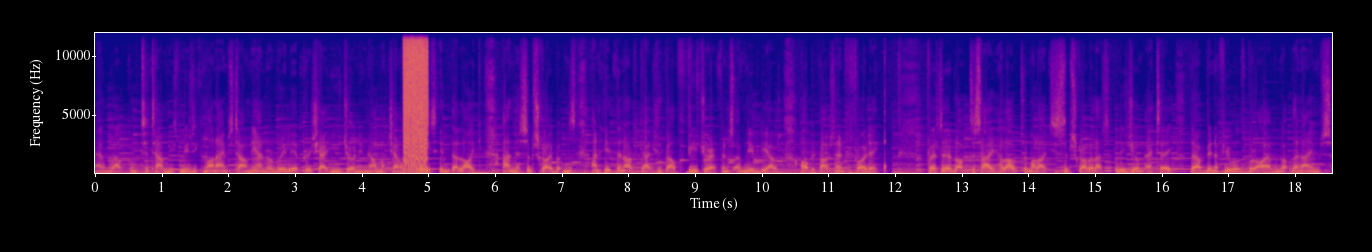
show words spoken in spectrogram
and welcome to Tony's Music. My name's Tony and I really appreciate you joining me on my channel. Please hit the like and the subscribe buttons and hit the notifications bell for future reference of new videos I'll be posting every Friday. Firstly, I'd like to say hello to my latest subscriber, that's Legium Eti. There have been a few others, but I haven't got their names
